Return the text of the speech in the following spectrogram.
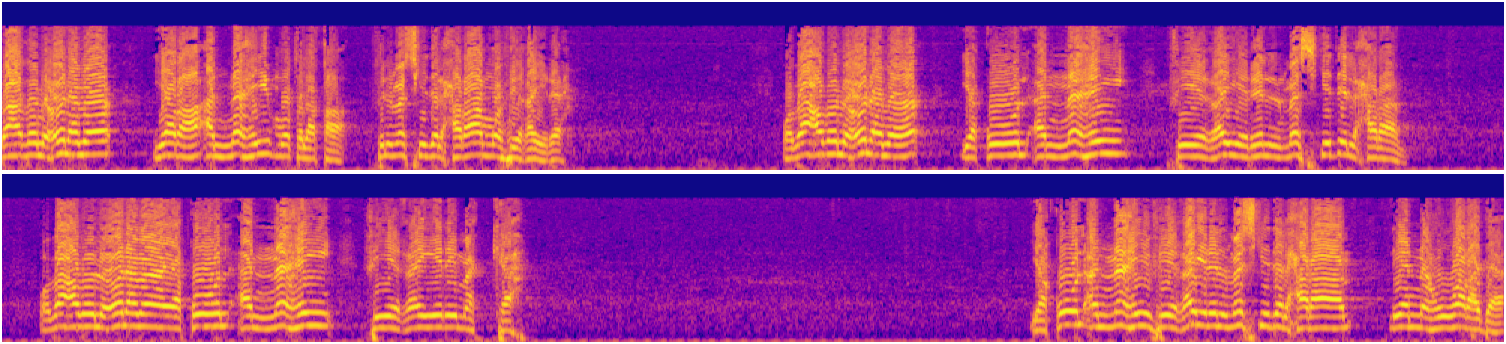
بعض العلماء يرى النهي مطلقا في المسجد الحرام وفي غيره. وبعض العلماء يقول النهي في غير المسجد الحرام. وبعض العلماء يقول النهي في غير مكة. يقول النهي في غير المسجد الحرام لأنه ورد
